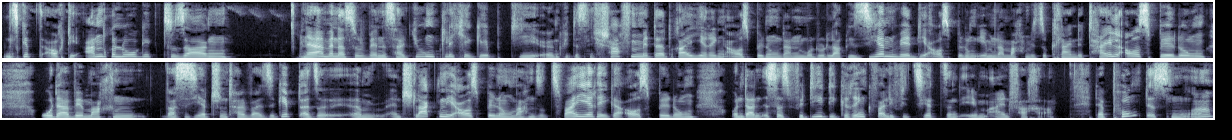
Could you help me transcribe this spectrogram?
Und es gibt auch die andere Logik zu sagen, na, wenn das so, wenn es halt Jugendliche gibt, die irgendwie das nicht schaffen mit der dreijährigen Ausbildung, dann modularisieren wir die Ausbildung eben, dann machen wir so kleine Teilausbildungen oder wir machen, was es jetzt schon teilweise gibt, also ähm, entschlacken die Ausbildung, machen so zweijährige Ausbildungen und dann ist es für die, die gering qualifiziert sind, eben einfacher. Der Punkt ist nur,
